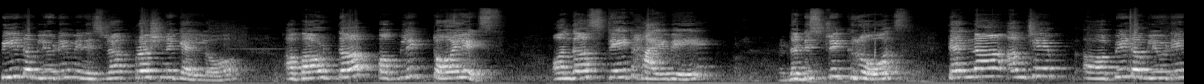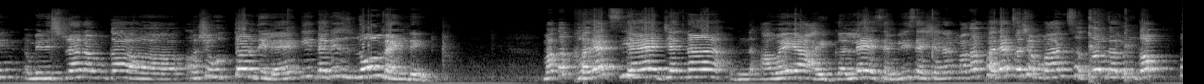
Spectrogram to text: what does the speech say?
पीडब्ल्यूडी मिनिस्टराक प्रश्न केल्लो अबाउट द पब्लीक टॉयलेट्स on the state highway the district roads तेन्ना आमचे पीडब्ल्यूडी मिनिस्टरान आमकां अशें उत्तर दिलें की देर इज नो मॅन्डेट म्हाका खरेंच हे जेन्ना हांवें आयकल्लें आयकल्ले असेंब्ली सेशनान म्हाका खरेंच अशें मान सकल घालून गप्प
